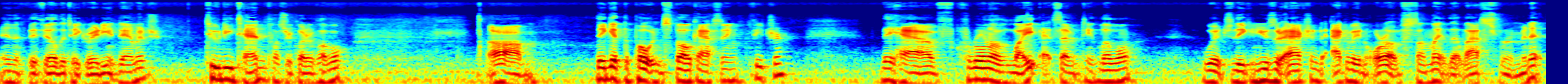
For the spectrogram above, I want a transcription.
and if they fail, they take radiant damage. 2d10 plus your cleric level. Um, they get the potent spell casting feature. They have Corona Light at 17th level, which they can use their action to activate an aura of sunlight that lasts for a minute,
